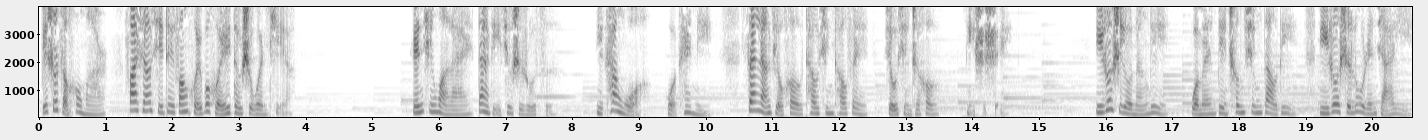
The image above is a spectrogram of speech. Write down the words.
别说走后门儿。发消息，对方回不回都是问题。人情往来大抵就是如此，你看我，我看你，三两酒后掏心掏肺，酒醒之后你是谁？你若是有能力，我们便称兄道弟；你若是路人甲乙，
